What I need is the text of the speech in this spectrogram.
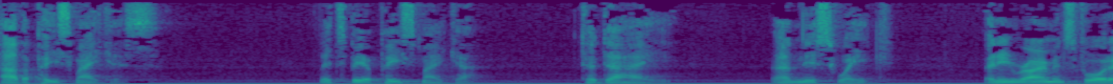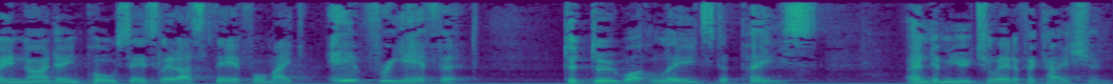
are the peacemakers. Let's be a peacemaker today and this week. And in Romans 14:19 Paul says, "Let us therefore make every effort to do what leads to peace and to mutual edification."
